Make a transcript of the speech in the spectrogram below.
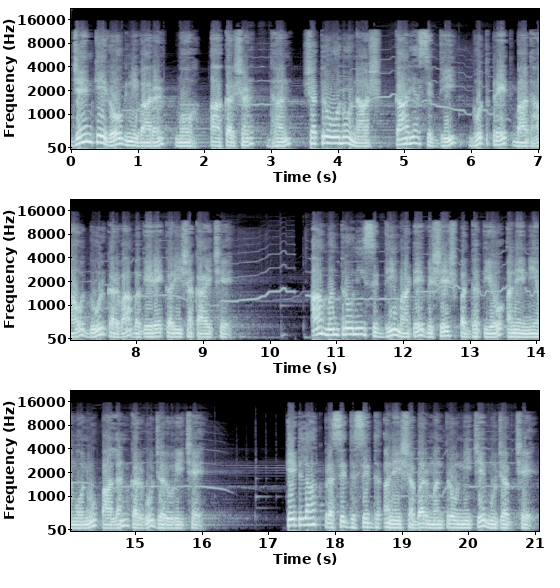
જેમ કે રોગ નિવારણ, મોહ, આકર્ષણ, ધન, શત્રુઓનો નાશ કાર્ય સિદ્ધિ ભૂત પ્રેત બાધાઓ દૂર કરવા વગેરે કરી શકાય છે. આ મંત્રોની સિદ્ધિ માટે વિશેષ પદ્ધતિઓ અને નિયમોનું પાલન કરવું જરૂરી છે. કેટલાક પ્રસિદ્ધ સિદ્ધ અને શબર મંત્રો નીચે મુજબ છે.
